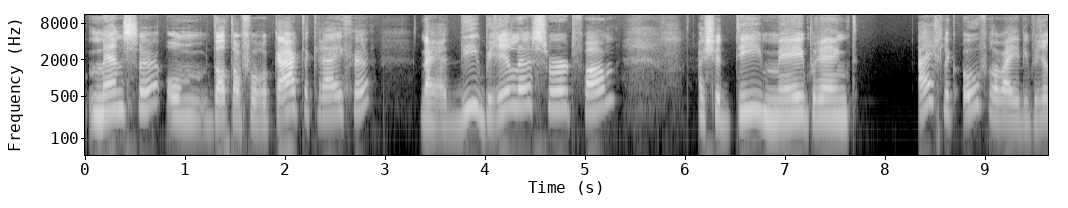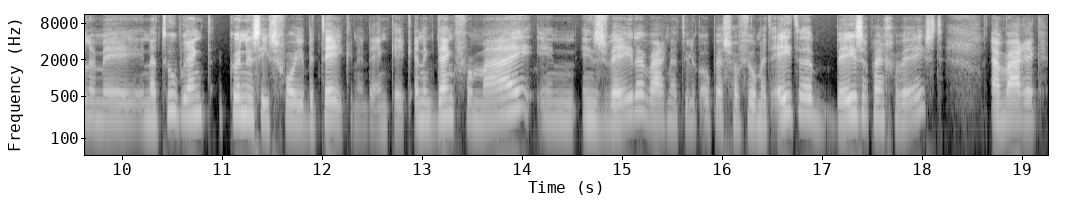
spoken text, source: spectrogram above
mensen om dat dan voor elkaar te krijgen? Nou ja, die brillen soort van. Als je die meebrengt, eigenlijk overal waar je die brillen mee naartoe brengt, kunnen ze iets voor je betekenen, denk ik. En ik denk voor mij in, in Zweden, waar ik natuurlijk ook best wel veel met eten bezig ben geweest. En waar ik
